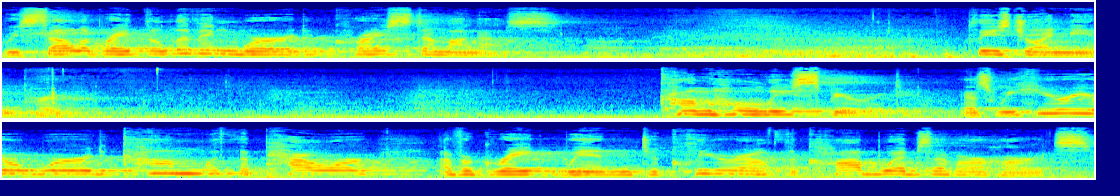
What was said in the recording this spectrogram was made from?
We celebrate the living word, Christ among us. Please join me in prayer. Come, Holy Spirit, as we hear your word, come with the power of a great wind to clear out the cobwebs of our hearts,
